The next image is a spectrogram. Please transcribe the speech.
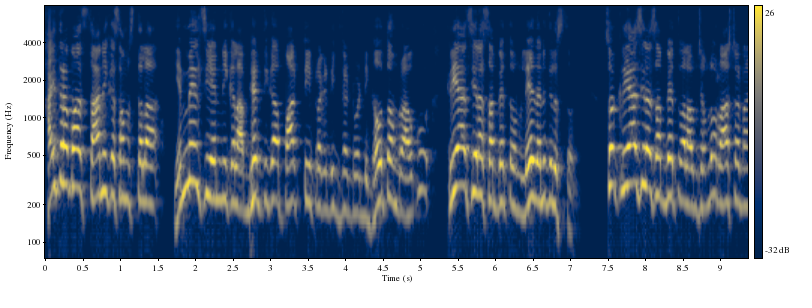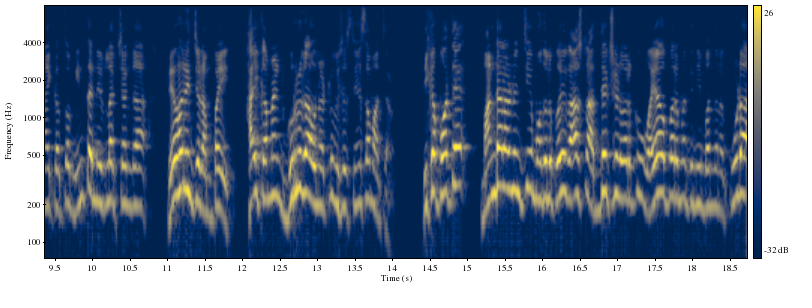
హైదరాబాద్ స్థానిక సంస్థల ఎమ్మెల్సీ ఎన్నికల అభ్యర్థిగా పార్టీ ప్రకటించినటువంటి గౌతమ్ రావుకు క్రియాశీల సభ్యత్వం లేదని తెలుస్తోంది. సో క్రియాశీల సభ్యత్వాల అంశంలో రాష్ట్ర నాయకత్వం ఇంత నిర్లక్ష్యంగా వ్యవహరించడంపై హైకమాండ్ గుర్రుగా ఉన్నట్లు విశ్వసనీయ సమాచారం. ఇకపోతే మండలం నుంచి మొదలుకొని రాష్ట్ర అధ్యక్షుడి వరకు వయోపరిమితి నిబంధన కూడా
